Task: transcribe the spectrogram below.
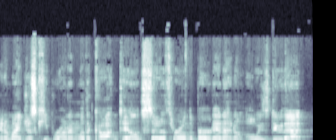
and I might just keep running with a cottontail instead of throwing the bird in. I don't always do that.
